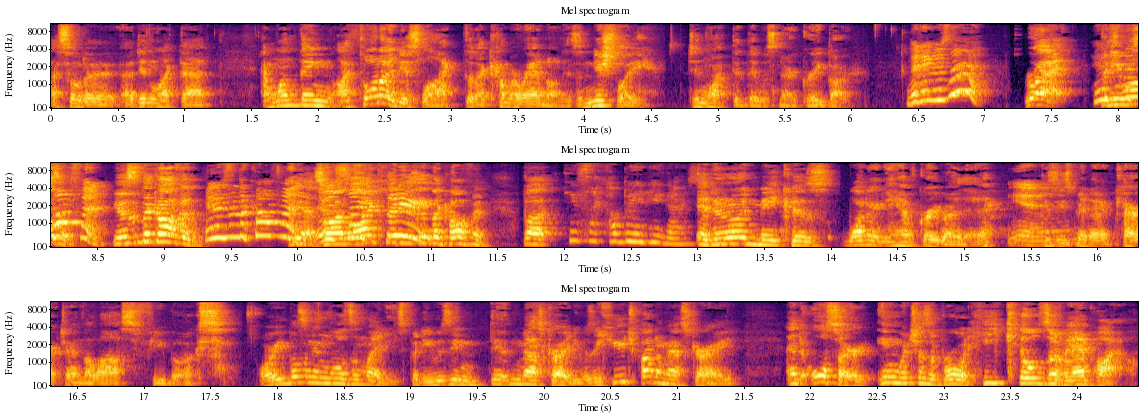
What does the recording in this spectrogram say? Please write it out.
I sort of I didn't like that. And one thing I thought I disliked that I come around on is initially didn't like that there was no Greebo. But he was there. Right, He but was he in the wasn't. coffin. He was in the coffin. He was in the coffin. Yeah, so I was like that he's in the coffin. But He's like, I'll be in here, guys. it annoyed me because why don't you have Greebo there? Yeah. Because he's been a character in the last few books. Or he wasn't in Lords and Ladies, but he was in Masquerade. He was a huge part of Masquerade. And also, in Witches Abroad, he kills a vampire.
